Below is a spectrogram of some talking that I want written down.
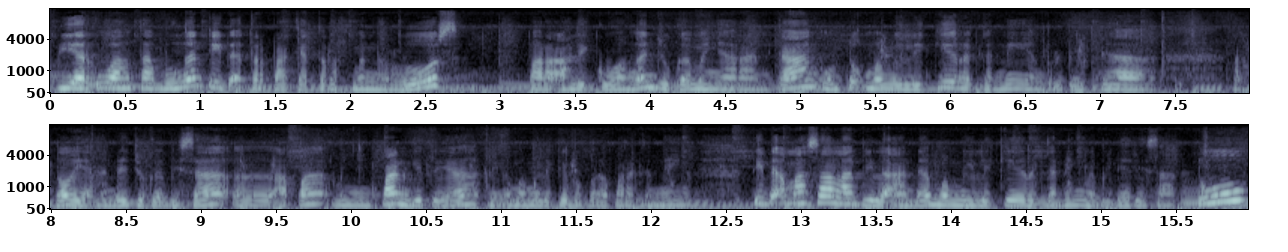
Biar uang tabungan tidak terpakai terus menerus para ahli keuangan juga menyarankan untuk memiliki rekening yang berbeda atau ya Anda juga bisa uh, apa menyimpan gitu ya dengan memiliki beberapa rekening. Tidak masalah bila Anda memiliki rekening lebih dari satu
